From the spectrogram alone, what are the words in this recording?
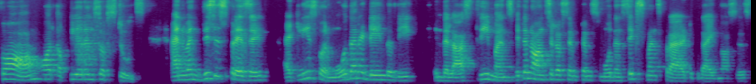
form or appearance of stools. And when this is present, at least for more than a day in the week, in the last three months with an onset of symptoms more than six months prior to the diagnosis,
